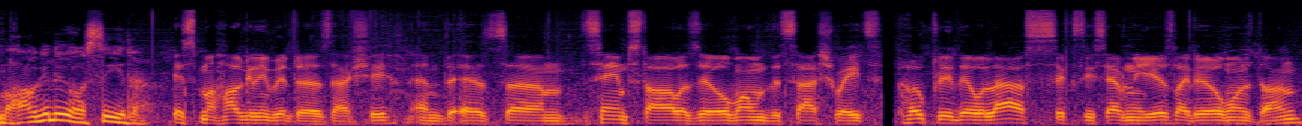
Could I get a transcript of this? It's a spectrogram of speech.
mahogany or cedar? It's mahogany windows actually, and it's um, the same style as the old one with the sash weights. Hopefully they will last 60, 70 years like the old one's done.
